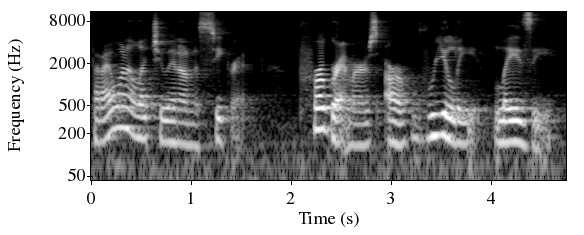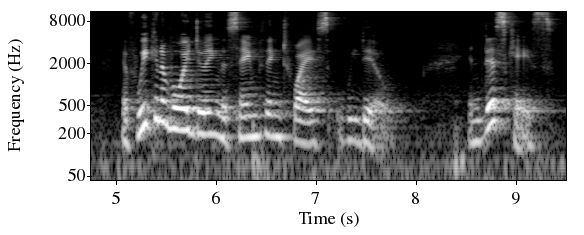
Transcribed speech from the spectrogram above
but I want to let you in on a secret. Programmers are really lazy. If we can avoid doing the same thing twice, we do. In this case,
